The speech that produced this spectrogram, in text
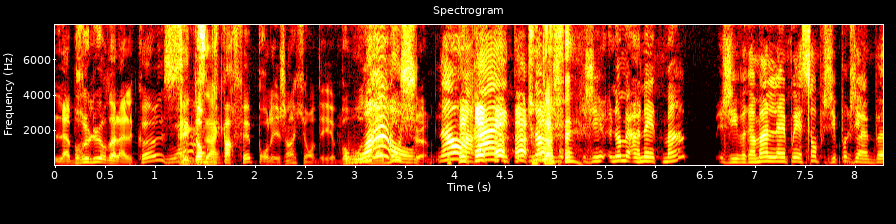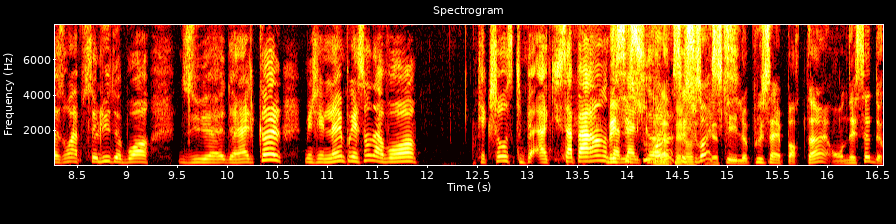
la brûlure de l'alcool. C'est Exact. donc parfait pour les gens qui ont des bobos Wow! dans la bouche. Non, arrête! Tout non, à mais fait. Non, mais honnêtement, j'ai vraiment l'impression, puis je sais pas que j'ai un besoin absolu de boire du, euh, de l'alcool, mais j'ai l'impression d'avoir quelque chose qui, à qui s'apparente Mais à de c'est l'alcool. souvent, c'est souvent ce qui est le plus important. On essaie de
